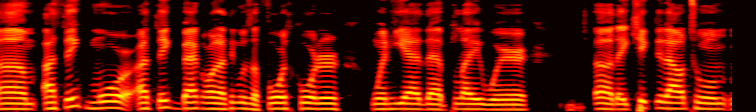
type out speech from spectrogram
Um, I think more. I think back on. I think it was the fourth quarter when he had that play where uh, they kicked it out to him.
